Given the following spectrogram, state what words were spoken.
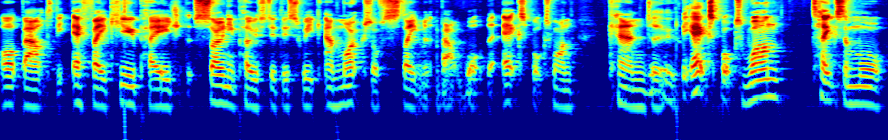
about the FAQ page that Sony posted this week and Microsoft's statement about what the Xbox One can do. The Xbox One takes a more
